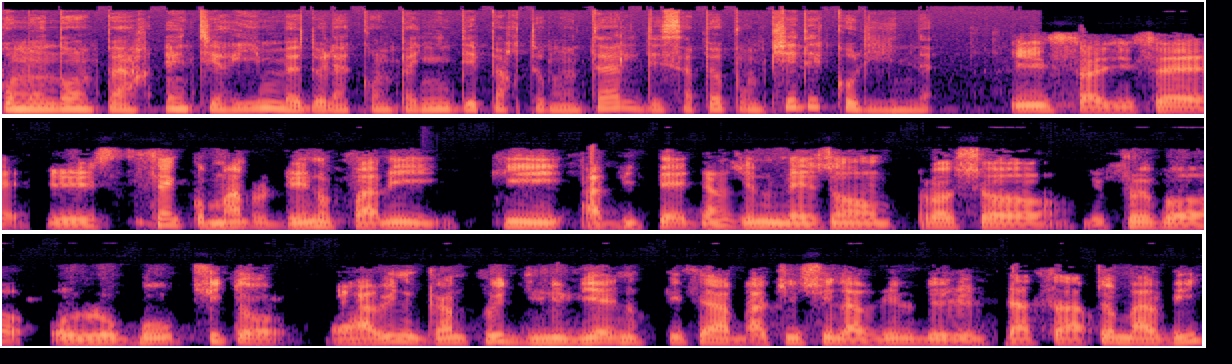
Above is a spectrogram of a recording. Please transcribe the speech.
commandant par intérim de la compagnie départementale des sapeurs-pompiers des collines. Il s'agissait de cinq membres d'une famille qui habitaient dans une maison proche du fleuve Olobo suite à une grande pluie diluvienne qui s'est abattue sur la ville de Dassa. Ce mardi,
